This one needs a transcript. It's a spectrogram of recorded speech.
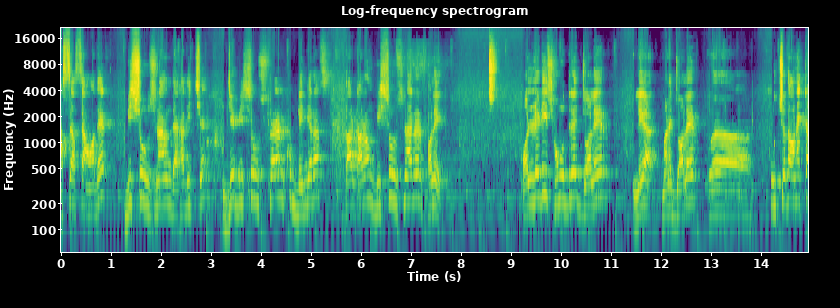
আস্তে আস্তে আমাদের বিশ্ব উষ্ণায়ন দেখা দিচ্ছে। যে বিশ্ব উষ্ণায়ন খুব ডেঞ্জারাস তার কারণ বিশ্ব উষ্ণায়নের ফলে অলরেডি সমুদ্রের জলের লেয়ার মানে জলের উচ্চতা অনেকটা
